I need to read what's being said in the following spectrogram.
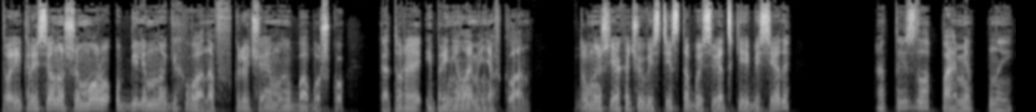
«Твои крысёныши Мору убили многих ванов, включая мою бабушку, которая и приняла меня в клан. Думаешь, я хочу вести с тобой светские беседы?» «А ты злопамятный».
